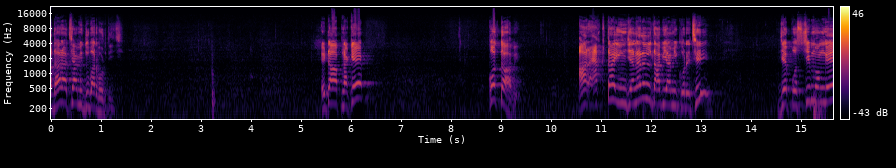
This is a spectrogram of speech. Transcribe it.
আধার আছে, আমি দুবার ভোট দিয়েছি। এটা আপনাকে করতে হবে। আর একটা ইন জেনারেল দাবি আমি করেছি, যে পশ্চিমবঙ্গে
